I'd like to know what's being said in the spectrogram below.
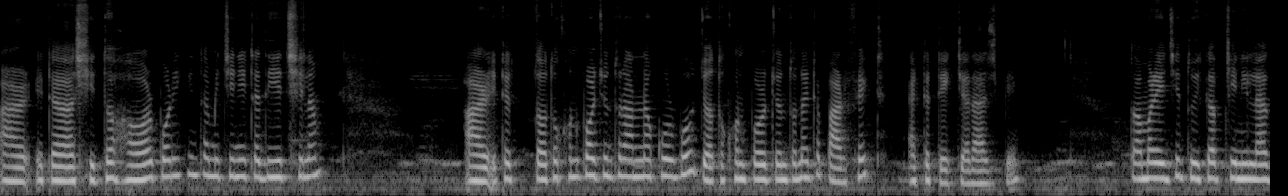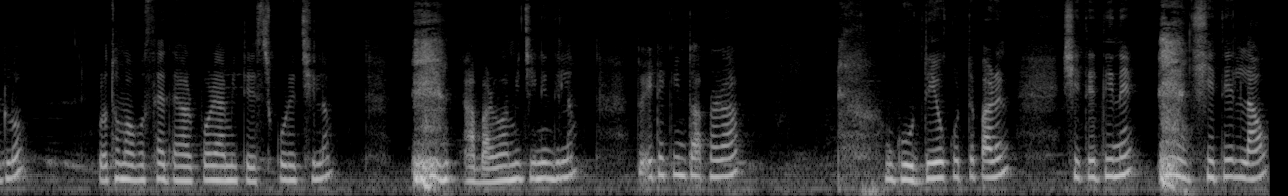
আর এটা সিদ্ধ হওয়ার পরেই কিন্তু আমি চিনিটা দিয়েছিলাম। আর এটা ততক্ষণ পর্যন্ত রান্না করব, যতক্ষণ পর্যন্ত না এটা পারফেক্ট একটা টেক্সচার আসবে। তো আমার এই যে দুই কাপ চিনি লাগল, প্রথম অবস্থায় দেওয়ার পরে আমি টেস্ট করেছিলাম। আবারও আমি চিনি দিলাম। তো এটা কিন্তু আপনারা গুড় দিয়েও করতে পারেন। শীতের দিনে শীতের লাউ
